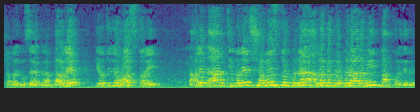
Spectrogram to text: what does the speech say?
সম্মানিত মুসাইকরাম তাহলে কেউ যদি হজ করে তাহলে তার জীবনের সমস্ত গুণা আল্লাহ পাক রব্বুল আলামিন মাফ করে দেবেন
